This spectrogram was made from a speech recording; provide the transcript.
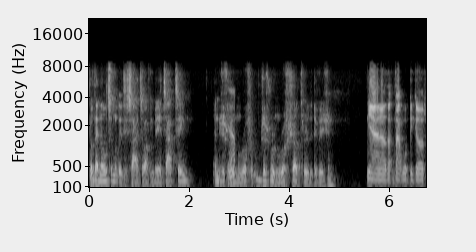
but then ultimately decide to have them be a tag team and just yeah. run rough, just run roughshod through the division. Yeah, no, that that would be good.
